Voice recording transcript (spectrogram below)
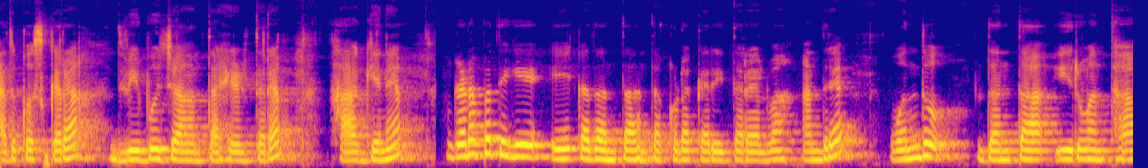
ಅದಕ್ಕೋಸ್ಕರ ದ್ವಿಭುಜ ಅಂತ ಹೇಳ್ತಾರೆ. ಹಾಗೆಯೇ ಗಣಪತಿಗೆ ಏಕದಂತ ಅಂತ ಕೂಡ ಕರೀತಾರೆ ಅಲ್ವಾ? ಅಂದರೆ ಒಂದು ದಂತ ಇರುವಂತಹ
